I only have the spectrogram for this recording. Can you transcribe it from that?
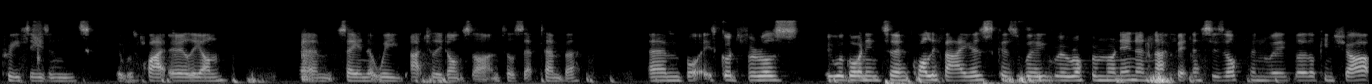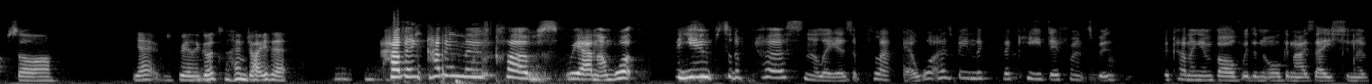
pre-seasons it was quite early on, um, saying that we actually don't start until September. Um, but it's good for us who were going into qualifiers because we were up and running and our fitness is up and we, we're looking sharp. So yeah, it was really good. I enjoyed it. having having moved clubs, Rhiannon, what for you sort of personally as a player, what has been the, the key difference with becoming involved with an organisation of,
